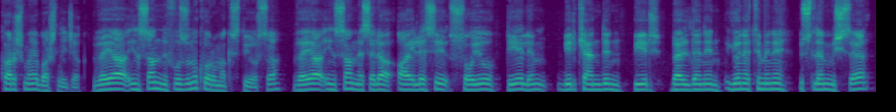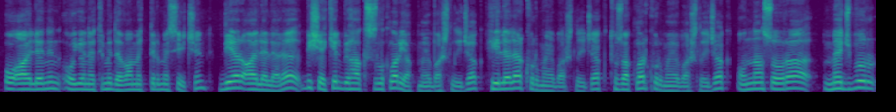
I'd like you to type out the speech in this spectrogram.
karışmaya başlayacak. Veya insan nüfuzunu korumak istiyorsa veya insan mesela ailesi, soyu diyelim bir kendin, bir beldenin yönetimini üstlenmişse o ailenin o yönetimi devam ettirmesi için diğer ailelere bir şekil bir haksızlıklar yapmaya başlayacak. Hileler kurmaya başlayacak. Tuzaklar kurmaya başlayacak. Ondan sonra mecbur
